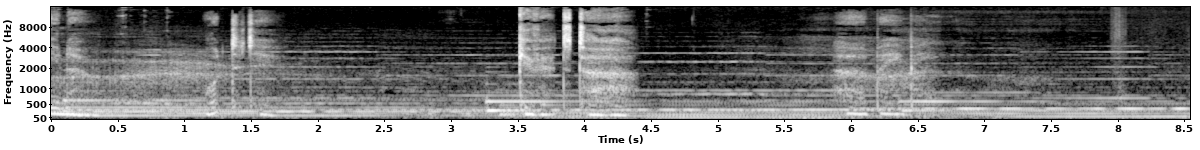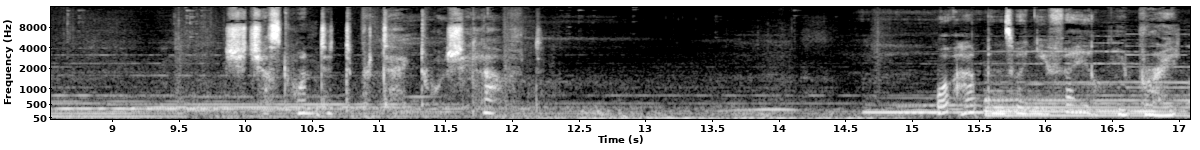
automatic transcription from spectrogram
You know what to do. Give it to her. Her baby. She just wanted to protect what she loved. What happens when you fail? You break.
